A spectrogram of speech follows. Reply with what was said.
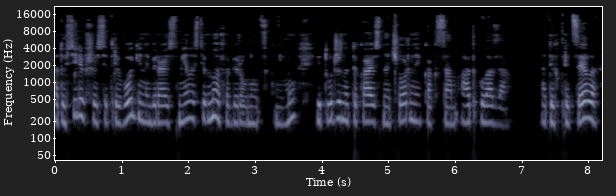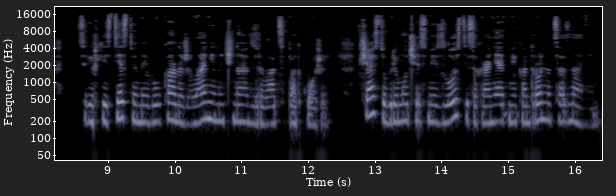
От усилившейся тревоги набираюсь смелости вновь обернуться к нему и тут же натыкаюсь на черные, как сам ад, глаза. От их прицела Сверхъестественные вулканы желаний начинают взрываться под кожей. К счастью, гремучая смесь злости сохраняет мне контроль над сознанием,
